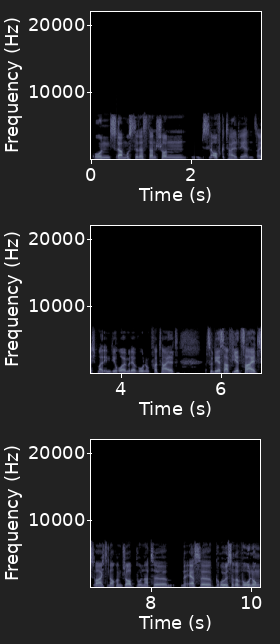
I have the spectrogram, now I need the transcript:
und da musste das dann schon ein bisschen aufgeteilt werden, sag ich mal, in die Räume der Wohnung verteilt. Zur DSA 4 Zeit war ich dann auch im Job und hatte eine erste größere Wohnung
